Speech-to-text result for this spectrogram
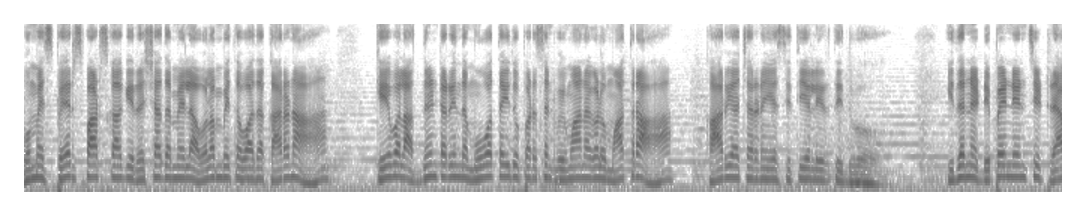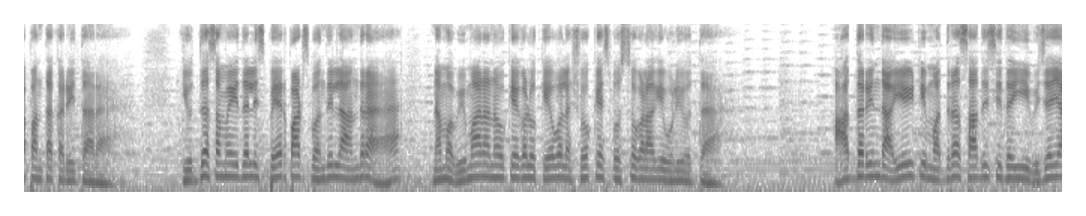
ಒಮ್ಮೆ ಸ್ಪೇರ್ ಸ್ಪಾಟ್ಸ್ಗಾಗಿ ರಷ್ಯಾದ ಮೇಲೆ ಅವಲಂಬಿತವಾದ ಕಾರಣ ಕೇವಲ ಹದಿನೆಂಟರಿಂದ ಮೂವತ್ತೈದು ಪರ್ಸೆಂಟ್ ವಿಮಾನಗಳು ಮಾತ್ರ ಕಾರ್ಯಾಚರಣೆಯ ಸ್ಥಿತಿಯಲ್ಲಿ ಇರ್ತಿದ್ವು. ಇದನ್ನೇ ಡಿಪೆಂಡೆನ್ಸಿ ಟ್ರ್ಯಾಪ್ ಅಂತ ಕರೀತಾರೆ. ಯುದ್ಧ ಸಮಯದಲ್ಲಿ ಸ್ಪೇರ್ ಪಾರ್ಟ್ಸ್ ಬಂದಿಲ್ಲ ಅಂದ್ರೆ ನಮ್ಮ ವಿಮಾನ ನೌಕೆಗಳು ಕೇವಲ ಶೋಕೇಸ್ ವಸ್ತುಗಳಾಗಿ ಉಳಿಯುತ್ತೆ. ಆದ್ದರಿಂದ ಐ ಐ ಟಿ ಮದ್ರಾಸ್ ಸಾಧಿಸಿದ ಈ ವಿಜಯ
